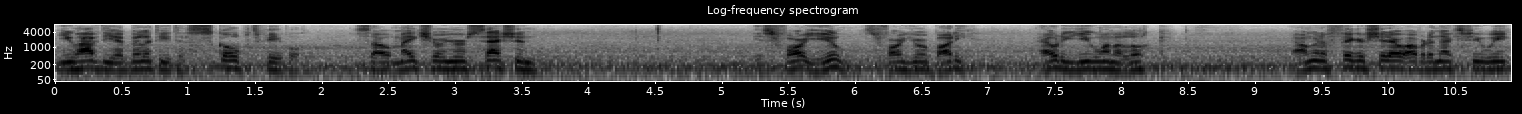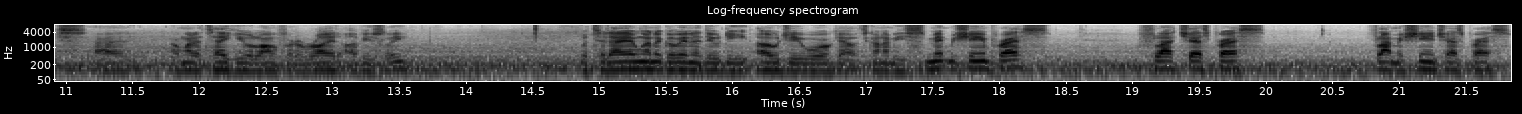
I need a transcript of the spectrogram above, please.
You have the ability to sculpt people. So make sure your session is for you, it's for your body. How do you wanna look? I'm gonna figure shit out over the next few weeks. I'm gonna take you along for the ride, obviously. But today I'm gonna go in and do the OG workout. It's gonna be Smith machine press, flat chest press, flat machine chest press.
